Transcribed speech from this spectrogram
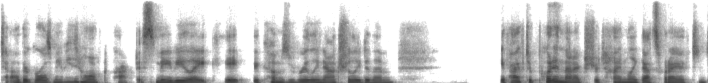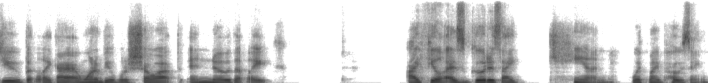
to other girls, maybe they don't have to practice, maybe like it, it comes really naturally to them. If I have to put in that extra time, like that's what I have to do. But like I, I want to be able to show up and know that like I feel as good as I can with my posing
